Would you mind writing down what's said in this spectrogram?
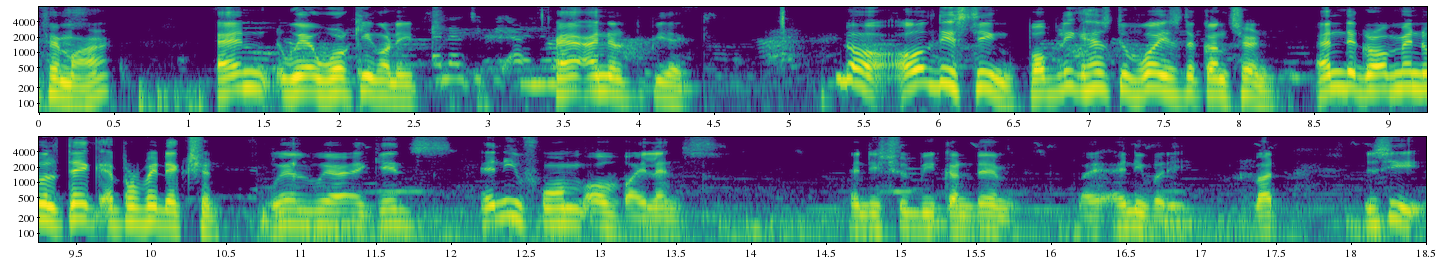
fmr and we are working on it NLTP Act. Uh, NLTP Act. No, all these things, public has to voice the concern and the government will take appropriate action. Well, we are against any form of violence and it should be condemned by anybody. But you see,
